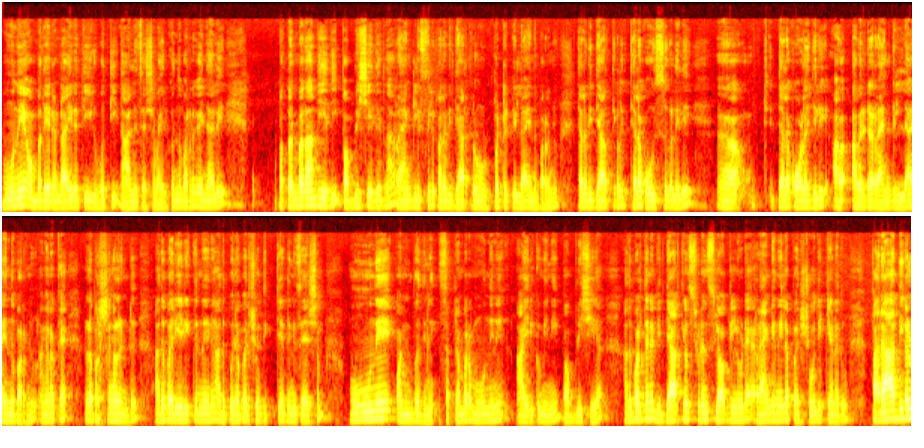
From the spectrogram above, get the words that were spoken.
മൂന്ന് ഒമ്പത് രണ്ടായിരത്തി ഇരുപത്തി നാലിന് ശേഷമായിരിക്കും എന്ന് പറഞ്ഞു കഴിഞ്ഞാൽ പത്തൊൻപതാം തീയതി പബ്ലിഷ് ചെയ്തിരുന്ന റാങ്ക് ലിസ്റ്റിൽ പല വിദ്യാർത്ഥികളും ഉൾപ്പെട്ടിട്ടില്ല എന്ന് പറഞ്ഞു. ചില വിദ്യാർത്ഥികൾ ചില കോഴ്സുകളിൽ ചില കോളേജിൽ അവരുടെ റാങ്ക് ഇല്ല എന്ന് പറഞ്ഞു. അങ്ങനെയൊക്കെ ഉള്ള പ്രശ്നങ്ങളുണ്ട്. അത് പരിഹരിക്കുന്നതിന് അത് പുനഃപരിശോധിച്ചതിന് ശേഷം മൂന്ന് ഒൻപതിന് സെപ്റ്റംബർ മൂന്നിന് ആയിരിക്കും ഇനി പബ്ലിഷ് ചെയ്യുക. അതുപോലെ തന്നെ വിദ്യാർത്ഥികൾ സ്റ്റുഡൻസ് ലോഗിലൂടെ റാങ്ക് നില പരിശോധിക്കേണ്ടതും പരാതികൾ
